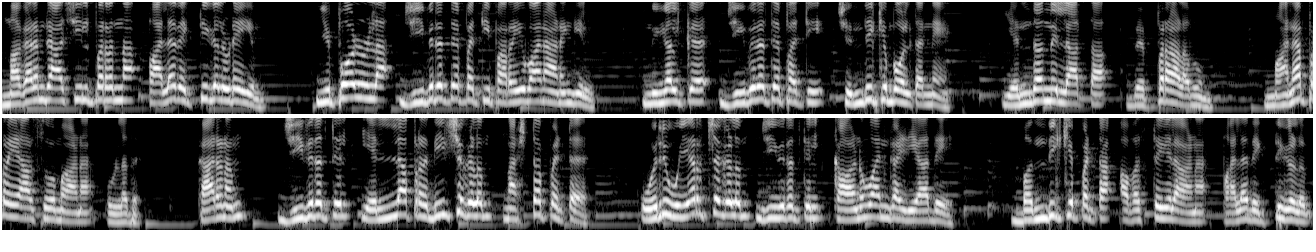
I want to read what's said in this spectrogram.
മകരം രാശിയിൽ പിറന്ന പല വ്യക്തികളുടെയും ഇപ്പോഴുള്ള ജീവിതത്തെപ്പറ്റി പറയുവാനാണെങ്കിൽ നിങ്ങൾക്ക് ജീവിതത്തെപ്പറ്റി ചിന്തിക്കുമ്പോൾ തന്നെ എന്തെന്നില്ലാത്ത വെപ്രാളവും മനപ്രയാസവുമാണ് ഉള്ളത്. കാരണം ജീവിതത്തിൽ എല്ലാ പ്രതീക്ഷകളും നഷ്ടപ്പെട്ട് ഒരു ഉയർച്ചകളും ജീവിതത്തിൽ കാണുവാൻ കഴിയാതെ ബന്ധിക്കപ്പെട്ട അവസ്ഥയിലാണ് പല വ്യക്തികളും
